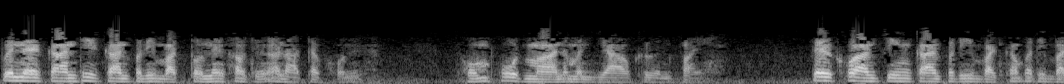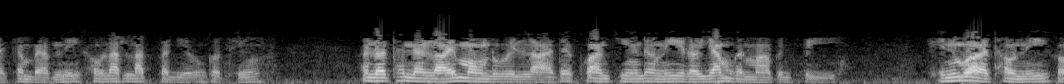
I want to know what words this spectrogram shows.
เป็นในการที่การปฏิบัติตนให้เข้าถึงอนาตผล ผมพูดมานะมันยาวเกินไป แต่ความจริงการปฏิบัติเขาปฏิบัติกันแบบนี้เขาลัดลัดประเดี๋ยวก็ถึง อันนั้นท่านหลายมองดูเวลา แต่ความจริงเรื่องนี้เราย้ำกันมาเป็นปี เห็นว่าเท่านี้ก็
